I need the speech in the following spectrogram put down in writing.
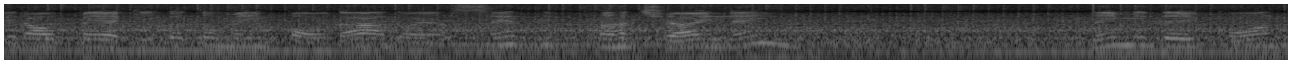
Tirar o pé aqui que eu tô meio empolgado, olha, cento e já e nem, nem me dei conta.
